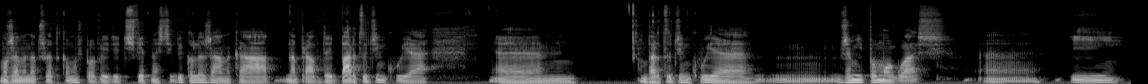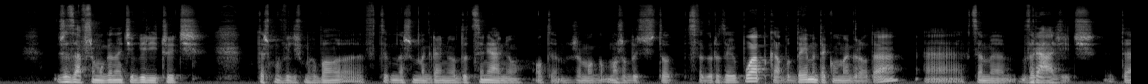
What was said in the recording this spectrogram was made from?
możemy na przykład komuś powiedzieć, świetna z ciebie koleżanka, naprawdę bardzo dziękuję. Bardzo dziękuję, mm, że mi pomogłaś e, i że zawsze mogę na ciebie liczyć też mówiliśmy chyba w tym naszym nagraniu o docenianiu, o tym, że mo może być to swego rodzaju pułapka, bo dajemy taką nagrodę, e, chcemy wyrazić tę,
